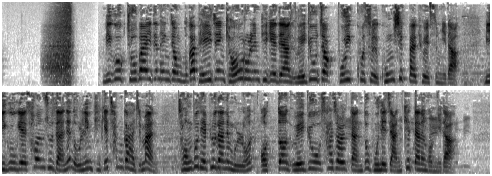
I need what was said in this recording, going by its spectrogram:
미국 조 바이든 행정부가 베이징 겨울올림픽에 대한 외교적 보이콧을 공식 발표했습니다. 미국의 선수단은 올림픽에 참가하지만 정부 대표단은 물론 어떤 외교 사절단도 보내지 않겠다는 겁니다.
